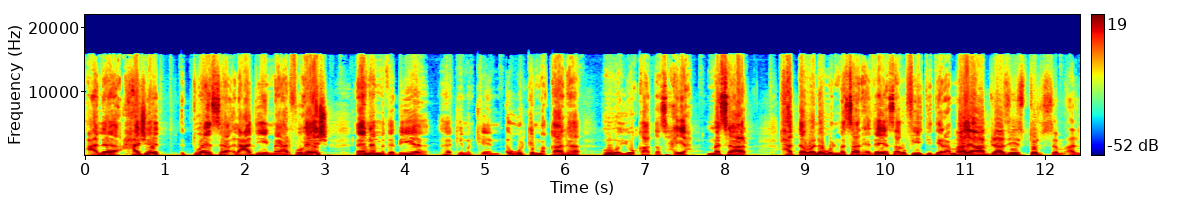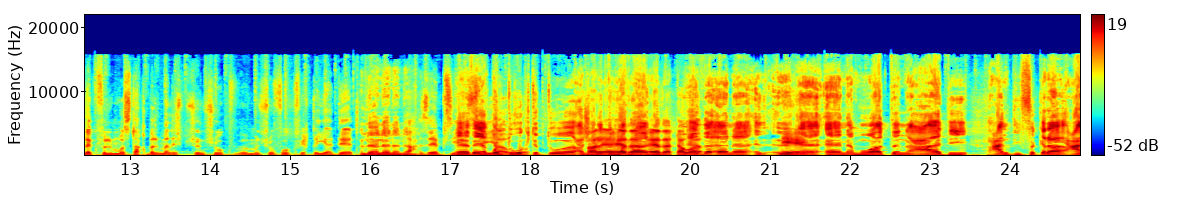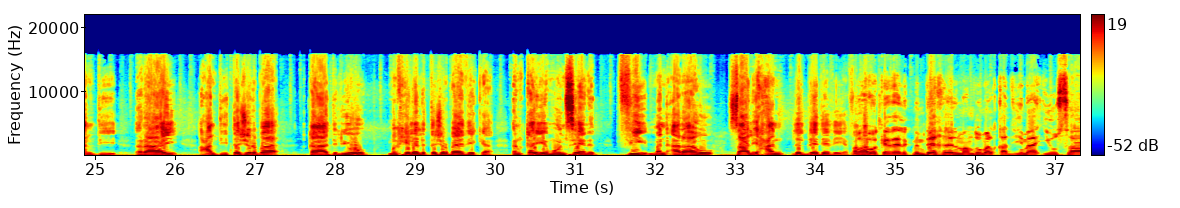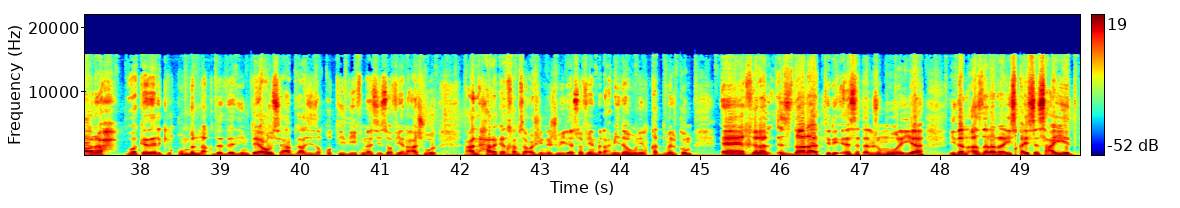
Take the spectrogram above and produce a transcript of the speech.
على حاجات التوانسة العاديين ما يعرفوهاش أنا ماذا بيا كما كان أول كلمة قالها هو يوقع تصحيح مسار حتى ولو المسار هذايا صاروا فيه. ديدير ما يا عبد العزيز تجسم أنك في المستقبل ماناش باش نشوف نشوفوك في قيادات لا لا لا لا. أحزاب سياسيه هذا قلت وكتبت عشرات معناها هذا- المرات هذا توا هذا أنا نهائي. أنا مواطن عادي عندي فكرة عندي رأي عندي تجربة. قاعد اليوم من خلال التجربة هذيك نقيم ونساند في من أراه صالحا للبلاد هذه فقط. وهو كذلك من داخل المنظومة القديمة يصارح وكذلك يقوم بالنقد الذاتي نتاعو سي عبد العزيز القطي ضيفنا سي سفيان عاشور عن حركة 25 جويلية. سفيان بن حميدة هوني نقدم لكم آخر الإصدارات لرئاسة الجمهورية. إذا أصدر الرئيس قيس سعيد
